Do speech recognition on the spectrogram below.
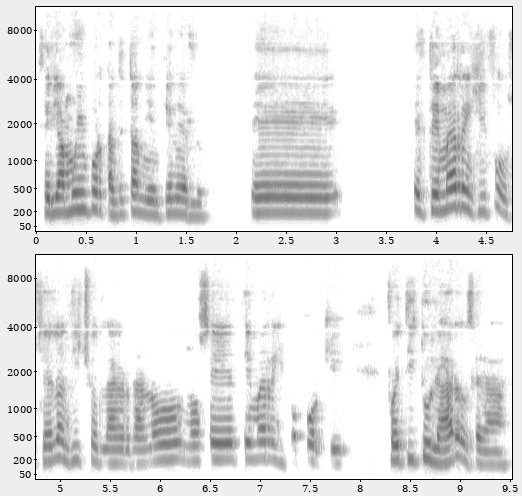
sería muy importante también tenerlo. Eh, el tema de Rengifo, ustedes lo han dicho, la verdad no, no sé el tema de Rengifo porque fue titular, o sea,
